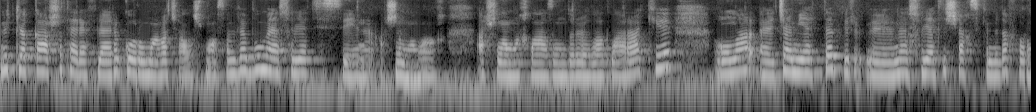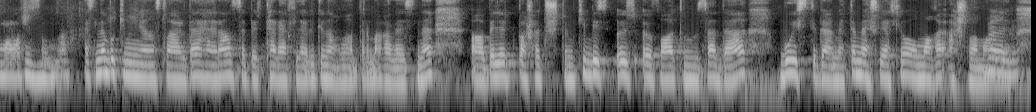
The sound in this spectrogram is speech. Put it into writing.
mütləq qarşı tərəfləri qorumağa çalışmalısan və bu məsuliyyət hissini aşılamaq, aşılamaq lazımdır övladlara ki, onlar e, cəmiyyətdə bir e, məsuliyyətli şəxs kimi də formalaşsınlar. Əslində bu kimi nüanslarda hər hansı bir tərəfləri günahlandırmaq əvəzinə belə başa düşdüm ki, biz öz övladımıza da bu istiqamətdə məsuliyyətli olmağı aşılamalıyıq.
